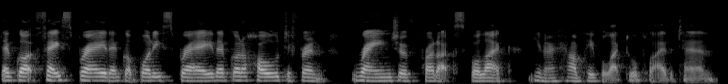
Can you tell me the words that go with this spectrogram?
They've got face spray. They've got body spray. They've got a whole different range of products for like you know how people like to apply the tan.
